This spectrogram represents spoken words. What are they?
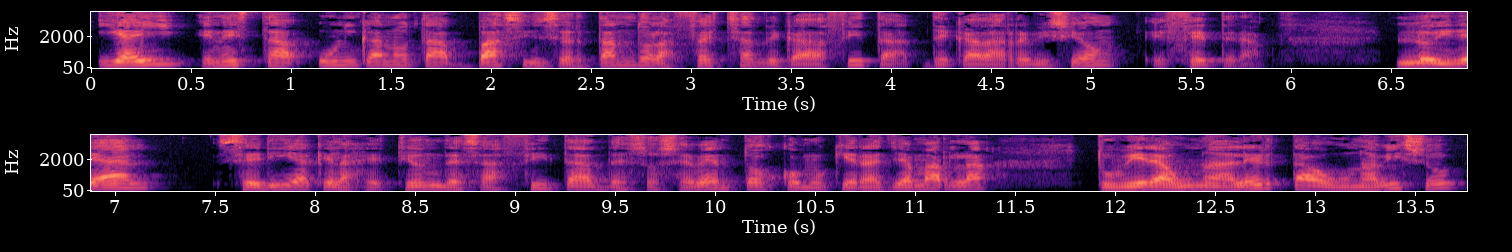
y ahí en esta única nota vas insertando las fechas de cada cita, de cada revisión, etc. Lo ideal sería que la gestión de esas citas, de esos eventos, como quieras llamarla, tuviera una alerta o un aviso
